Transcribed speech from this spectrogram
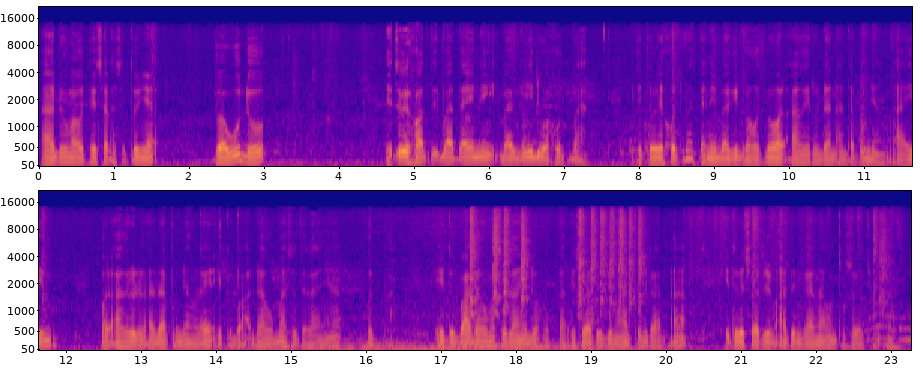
Aduh mau utai salah satunya. Dua wudhu itu khutbah ini bagi dua khutbah. Itu khutbah ini bagi dua khutbah. Wal akhiru dan adapun yang lain. Wal akhiru dan adapun yang lain. Itu ba'dahuma setelahnya khutbah. Itu ba'dahuma setelahnya dua khutbah. Di surat Jumatin karena itu di surat Jumatin karena untuk surat Jumat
